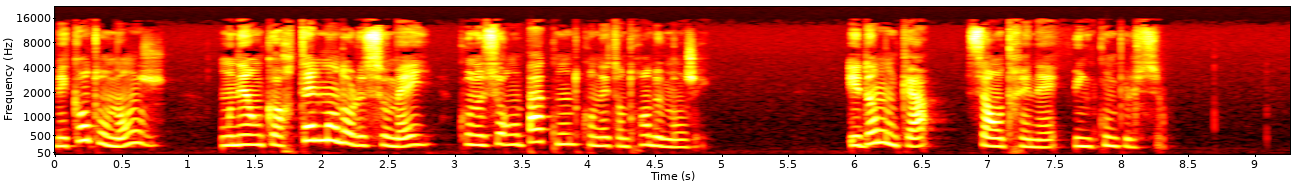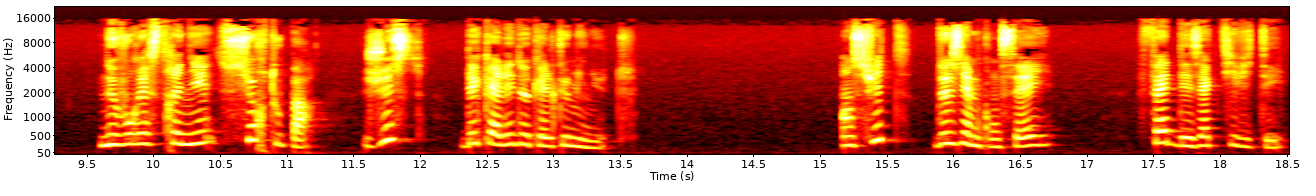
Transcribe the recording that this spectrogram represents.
Mais quand on mange, on est encore tellement dans le sommeil qu'on ne se rend pas compte qu'on est en train de manger. Et dans mon cas, ça entraînait une compulsion. Ne vous restreignez surtout pas, juste décalez de quelques minutes. Ensuite, deuxième conseil, faites des activités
